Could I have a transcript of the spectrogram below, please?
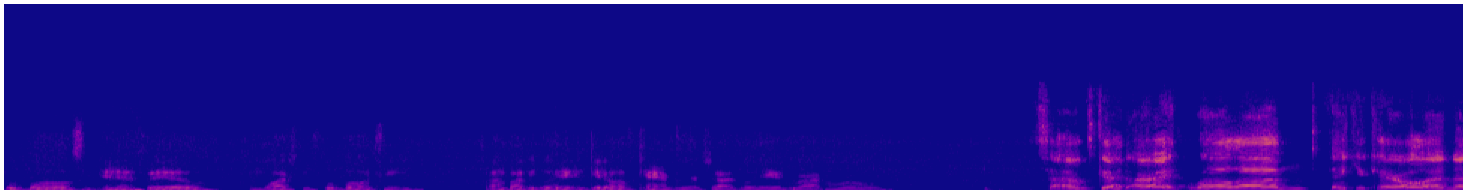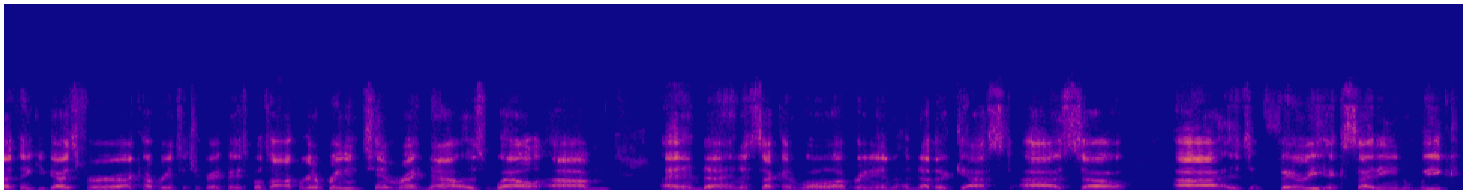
football, some NFL, some Washington football team. So I'm about to go ahead and get off camera and let y'all go ahead and rock and roll. Sounds good. All right. Well, um, thank you, Carol, and uh, thank you guys for uh, covering such a great baseball talk. We're going to bring in Tim right now as well, um, and uh, in a second we'll uh, bring in another guest. Uh, so uh, it's a very exciting week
